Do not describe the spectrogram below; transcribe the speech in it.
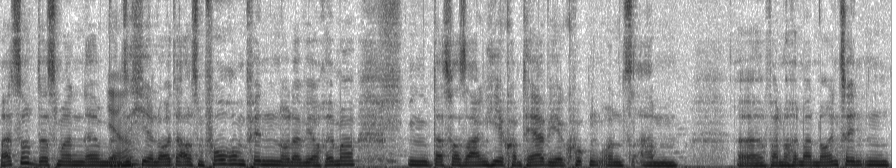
weißt du, dass man, ähm, Ja. wenn sich hier Leute aus dem Forum finden oder wie auch immer, mh, dass wir sagen, hier kommt her, wir gucken uns am, äh, wann noch immer, 19.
